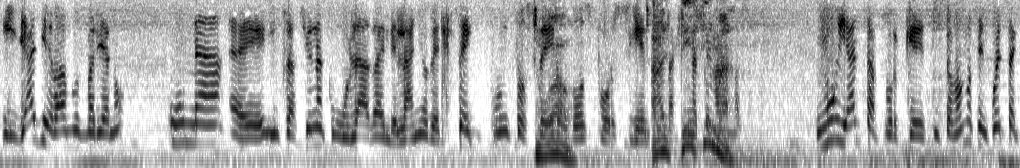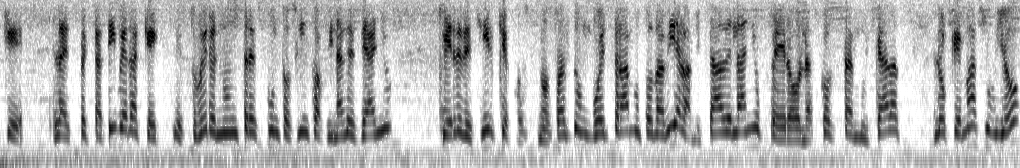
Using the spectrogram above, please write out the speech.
Y ya llevamos, Mariano, una eh, inflación acumulada en el año del 6.02%. Altísima. muy alta porque si tomamos en cuenta que la expectativa era que estuviera en un 3.5 a finales de año, quiere decir que pues nos falta un buen tramo todavía, la mitad del año, pero las cosas están muy caras. Lo que más subió,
